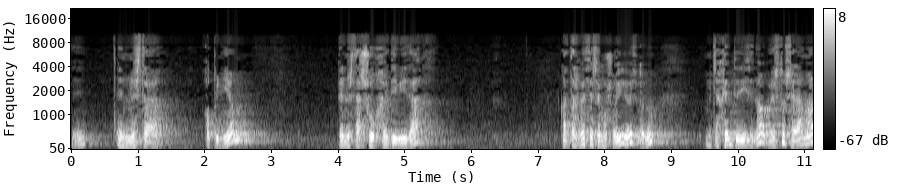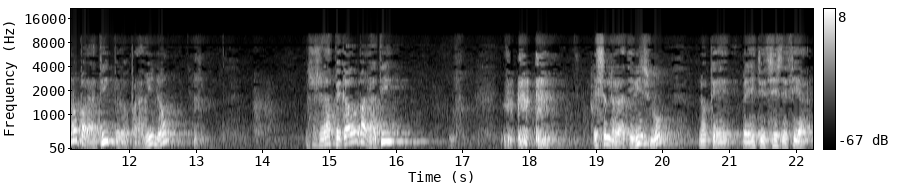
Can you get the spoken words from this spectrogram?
¿Eh? ¿En nuestra opinión? ¿En nuestra subjetividad? ¿Cuántas veces hemos oído esto, no? Mucha gente dice, no, pero esto será malo para ti, pero para mí no. Eso será pecado para ti. Es el relativismo, lo que Benedicto XVI decía,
